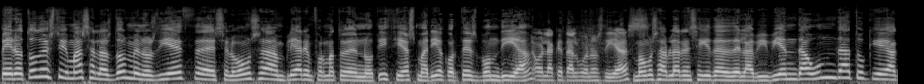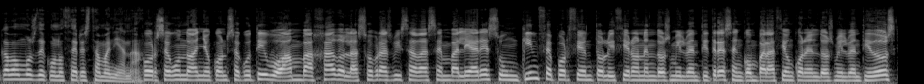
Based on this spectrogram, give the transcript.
Pero todo esto y más a las 2 menos 10 eh, se lo vamos a ampliar en formato de noticias. María Cortés, buen día. Hola, ¿qué tal? Buenos días. Vamos a hablar enseguida de la vivienda, un dato que acabamos de conocer esta mañana. Por segundo año consecutivo han bajado las obras visadas en Baleares, un 15% lo hicieron en 2023 en comparación con el 2022,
